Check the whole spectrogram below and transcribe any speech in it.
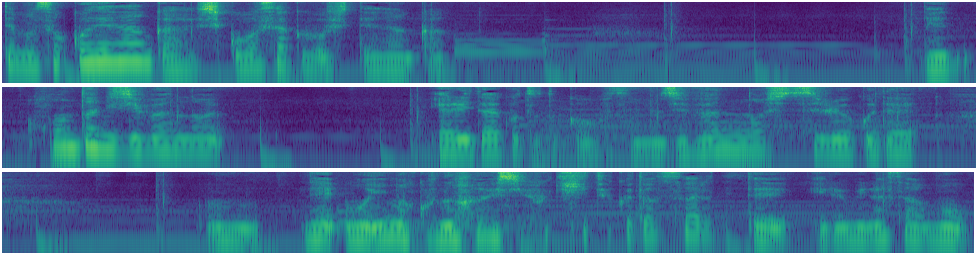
でもそこでなんか試行錯誤してなんかね本当に自分のやりたいこととかをその自分の出力でうんね、もう今この配信を聞いてくださっている皆さんも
